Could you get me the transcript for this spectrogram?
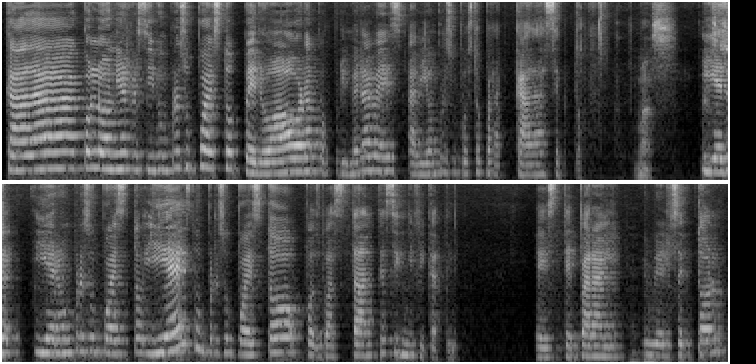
cada colonia recibe un presupuesto, pero ahora por primera vez había un presupuesto para cada sector. Más. Y Es- era, y era un presupuesto, y es un presupuesto pues bastante significativo. Este, para el, el sector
